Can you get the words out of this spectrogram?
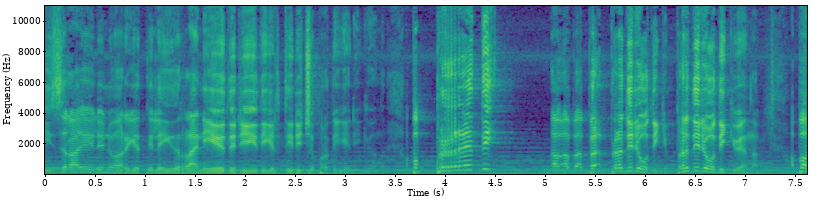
ഇസ്രായേലിനും അറിയത്തില്ല ഇറാൻ ഏത് രീതിയിൽ തിരിച്ചു പ്രതികരിക്കുമെന്ന്. അപ്പൊ പ്രതി പ്രതിരോധിക്കും പ്രതിരോധിക്കും എന്ന്. അപ്പൊ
